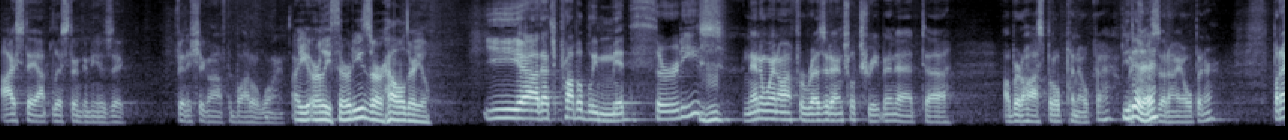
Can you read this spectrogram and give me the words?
I stay up listening to music, finishing off the bottle of wine. Are you early 30s or how old are you? Yeah, that's probably mid 30s. And then I went off for residential treatment at uh, Alberta Hospital Ponoka, You which did, eh? was an eye opener. But I,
